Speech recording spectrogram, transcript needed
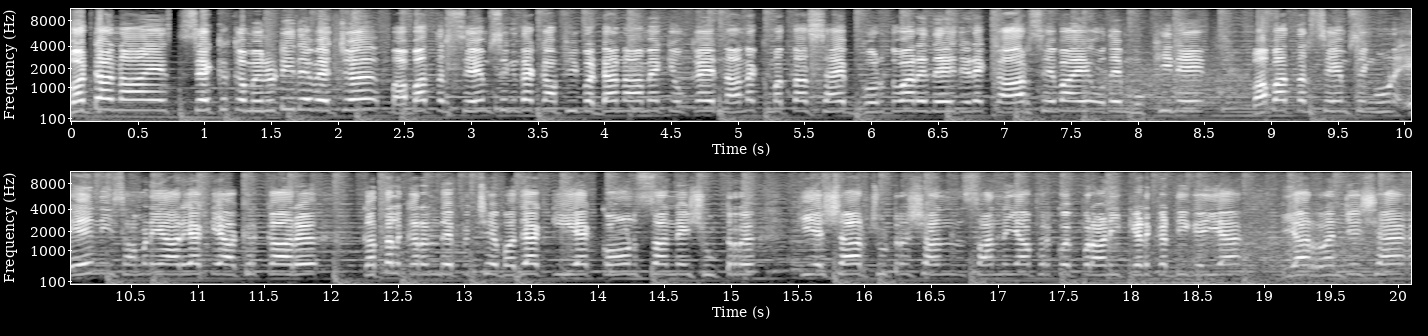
ਵੱਡਾ ਨਾਂ ਹੈ ਸਿੱਖ ਕਮਿਊਨਿਟੀ ਦੇ ਵਿੱਚ ਬਾਬਾ ਤਰਸੇਮ ਸਿੰਘ ਦਾ ਕਾਫੀ ਵੱਡਾ ਨਾਮ ਹੈ ਕਿਉਂਕਿ ਨਾਨਕ ਮੱਤਾ ਸਾਹਿਬ ਗੁਰਦੁਆਰੇ ਦੇ ਜਿਹੜੇ ਕਾਰ ਸੇਵਾ ਹੈ ਉਹਦੇ ਮੁਖੀ ਨੇ ਬਾਬਾ ਤਰਸੇਮ ਸਿੰਘ। ਹੁਣ ਇਹ ਨਹੀਂ ਸਾਹਮਣੇ ਆ ਰਿਹਾ ਕਿ ਆਖਿਰਕਾਰ ਕਤਲ ਕਰਨ ਦੇ ਪਿੱਛੇ ਵਜ੍ਹਾ ਕੀ ਹੈ? ਕੌਣ ਸਨ ਇਹ ਸ਼ੂਟਰ? ਕੀ ਇਹ ਸ਼ਾਰਪ ਸ਼ੂਟਰ ਸਨ ਜਾਂ ਫਿਰ ਕੋਈ ਪੁਰਾਣੀ ਕਿੜ ਕੱਢੀ ਗਈ ਹੈ ਜਾਂ ਰੰਜਿਸ਼ ਹੈ?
